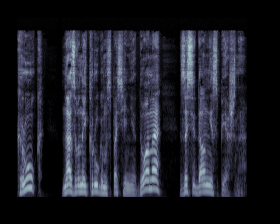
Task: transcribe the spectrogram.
Круг, названный кругом спасения Дона, заседал неспешно.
